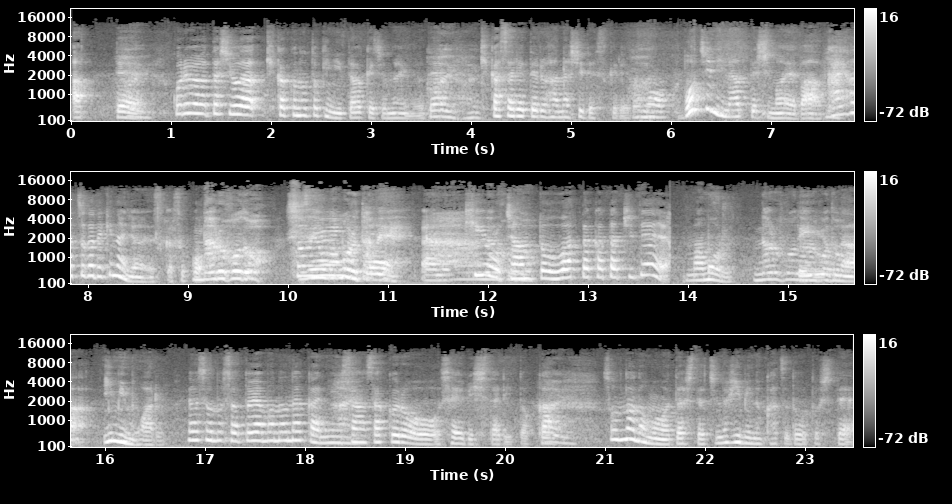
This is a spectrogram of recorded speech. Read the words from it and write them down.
あって、はい。これは私は企画の時にいたわけじゃないので、はいはい。聞かされてる話ですけれども、墓地になってしまえば開発ができないじゃないですかそこ。なるほど。自然を守るため。あの木をちゃんと植わった形で守るなるほっていうような意味もある。でその里山の中にはい。散策路を整備したりとか、はい。そんなのも私たちの日々の活動として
